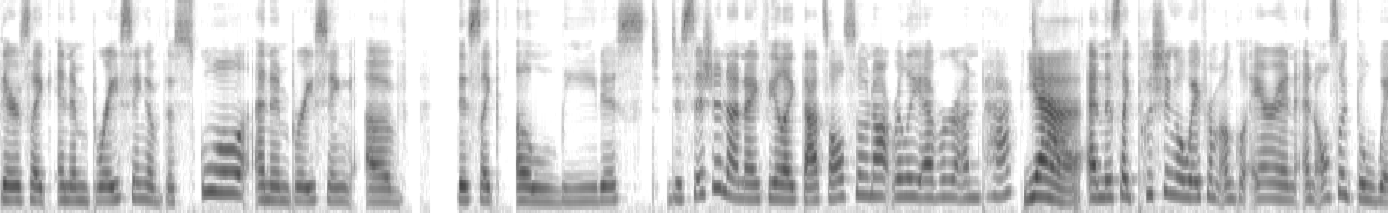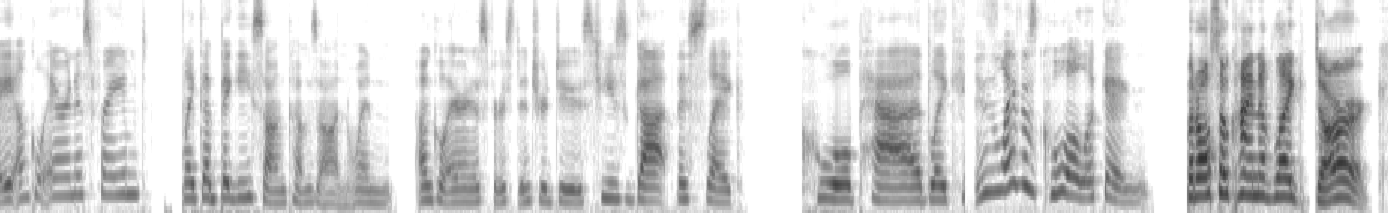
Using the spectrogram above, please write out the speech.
there's like an embracing of the school an embracing of this like elitist decision and I feel like that's also not really ever unpacked Yeah. and this like pushing away from Uncle Aaron and also like the way Uncle Aaron is framed. Like a Biggie song comes on when Uncle Aaron is first introduced. He's got this like cool pad, like his life is cool looking. but also kind of like dark.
